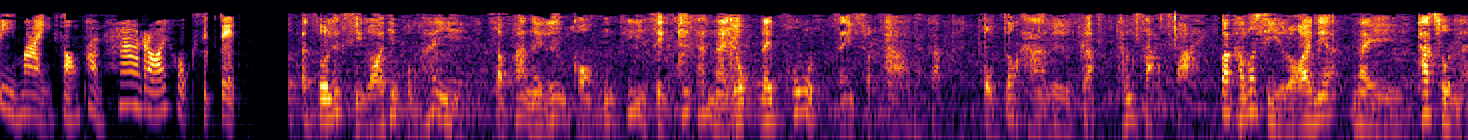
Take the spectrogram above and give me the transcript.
ปีใหม่ 2567ตัวเลข 400 ที่ผมให้สัมภาษณ์ในเรื่องของที่สิ่งที่ท่านนายกได้พูดในสภานะครับ ผมต้องหารือกับทั้งสามฝ่าย ว่าคำว่า 400 เนี่ยในภาคส่วนไหน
